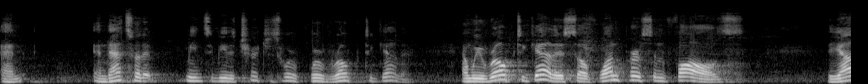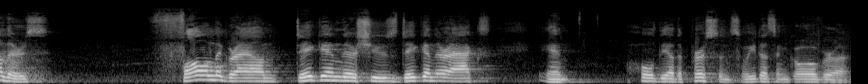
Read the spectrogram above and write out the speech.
And, and that's what it means to be the church, is we're, we're roped together. And we rope together so if one person falls, the others fall on the ground, dig in their shoes, dig in their axe, and hold the other person so he doesn't go over a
